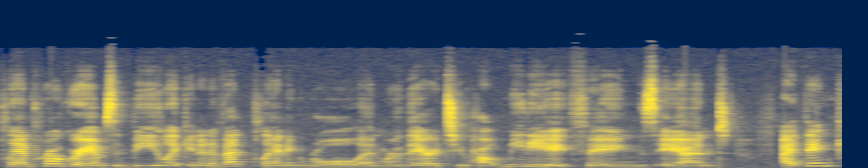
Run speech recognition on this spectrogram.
plan programs and be like in an event planning role and we're there to help mediate things and I think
